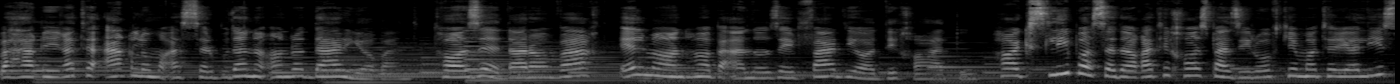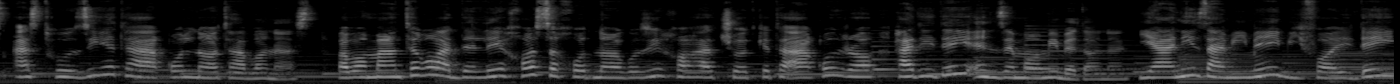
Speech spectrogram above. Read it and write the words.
و حقیقت عقل و مؤثر بودن آن را دریابند. تازه در آن وقت علم آنها به اندازه فردی عادی خواهد بود. هاکسلی با صداقتی خاص پذیرفت که ماتریالیسم از توضیح تعقل ناتوان است و با منطق و ادله خاص خود ناگزیر خواهد شد که تعقل را پدیده انزمامی بداند. یعنی زمینه بیفایده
